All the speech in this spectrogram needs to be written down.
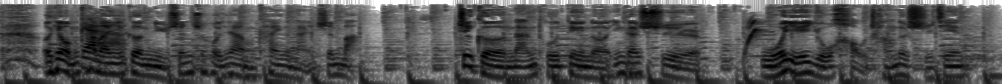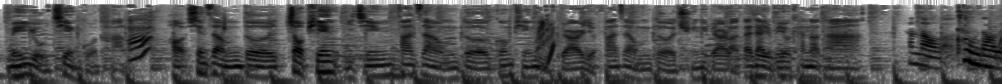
OK，我们看完一个女生之后，接下来我们看一个男生吧。这个男徒弟呢，应该是我也有好长的时间。没有见过他了。好，现在我们的照片已经发在我们的公屏里边儿，也发在我们的群里边了。大家有没有看到他？看到了，看到了，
